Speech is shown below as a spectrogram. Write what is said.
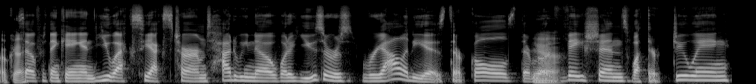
Okay. So if we're thinking in UX, CX terms, how do we know what a user's reality is, their goals, their Yeah. motivations, what they're doing?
